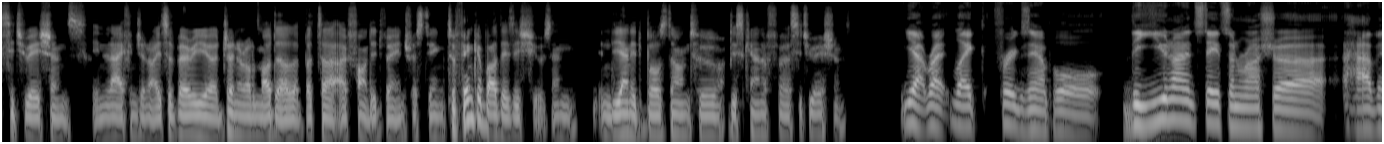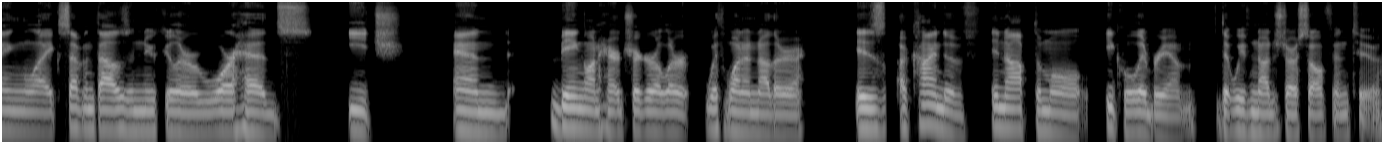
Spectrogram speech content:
situations in life in general. It's a very uh, general model, but uh, I found it very interesting to think about these issues. And in the end, it boils down to this kind of uh, situations. Yeah, right. Like, for example, the United States and Russia having like 7,000 nuclear warheads each and being on hair trigger alert with one another is a kind of inoptimal equilibrium that we've nudged ourselves into.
